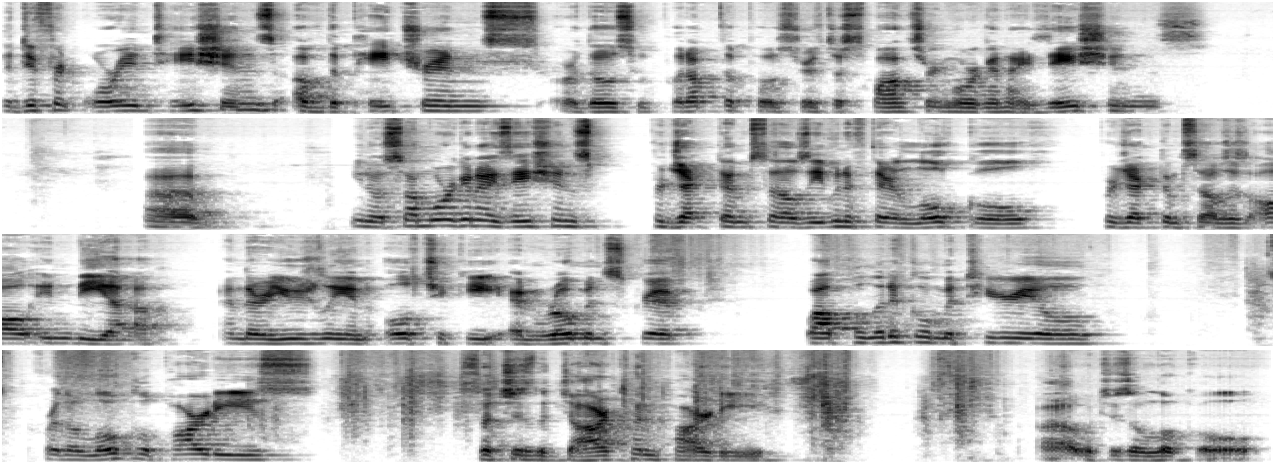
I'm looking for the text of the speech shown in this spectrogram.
the different orientations of the patrons or those who put up the posters, the sponsoring organizations. Uh, you know, some organizations project themselves, even if they're local, project themselves as all India and they're usually in Ol and Roman script, while political material for the local parties, such as the Jharkhand Party, uh, which is a local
